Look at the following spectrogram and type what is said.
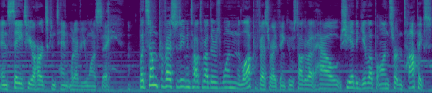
and say to your heart's content whatever you want to say. But some professors even talked about there was one law professor I think who was talking about how she had to give up on certain topics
